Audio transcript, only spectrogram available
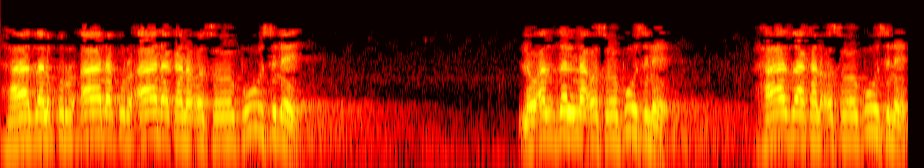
هذا القرآن قرآن كان أصوبوسن. لو أنزلنا أصوبوسن هذا كان أصوبوسن.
